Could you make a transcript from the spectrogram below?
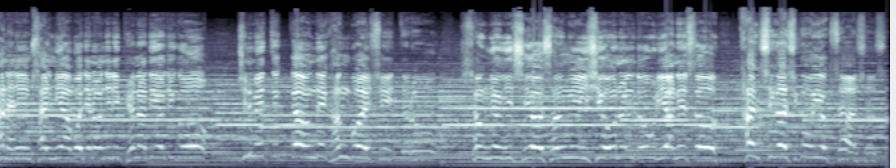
하나님 삶이 아버지는 오늘이 변화되어지고 주님의 뜻 가운데 강구할 수 있도록 성령이시여 성령이시여 오늘도 우리 안에서 탄식하시고 역사하셔서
